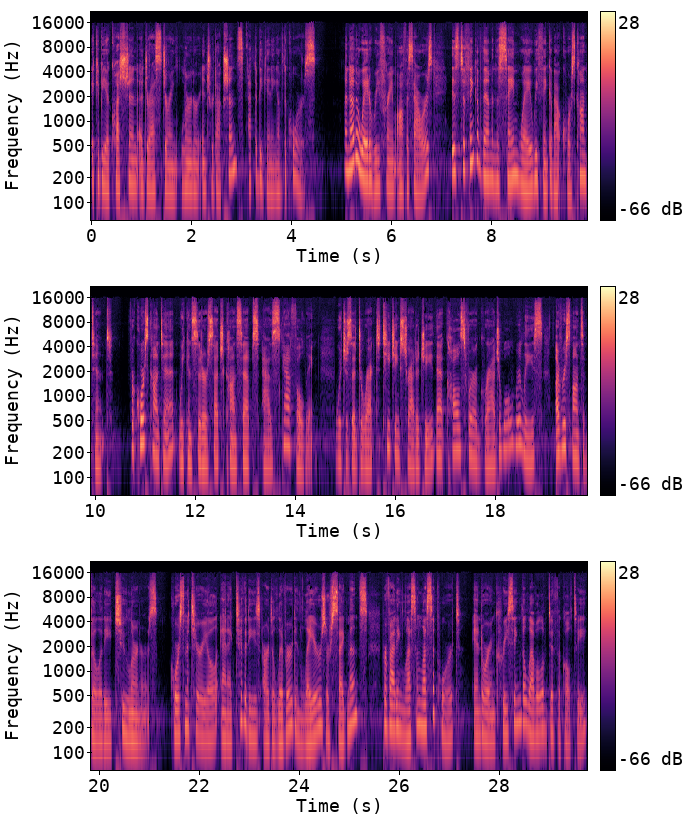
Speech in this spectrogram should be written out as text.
It could be a question addressed during learner introductions at the beginning of the course. Another way to reframe office hours is to think of them in the same way we think about course content. For course content, we consider such concepts as scaffolding, which is a direct teaching strategy that calls for a gradual release of responsibility to learners. Course material and activities are delivered in layers or segments, providing less and less support and or increasing the level of difficulty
